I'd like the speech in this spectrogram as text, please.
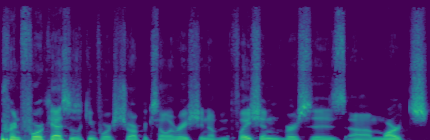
print forecast is looking for a sharp acceleration of inflation versus uh, March.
